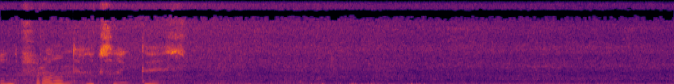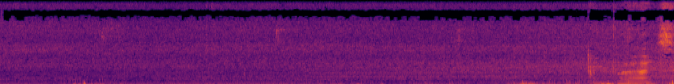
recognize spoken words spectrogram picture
In front looks like this. And birds.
